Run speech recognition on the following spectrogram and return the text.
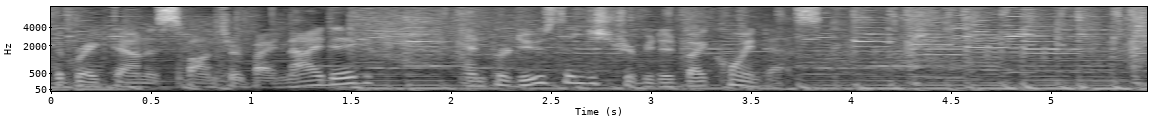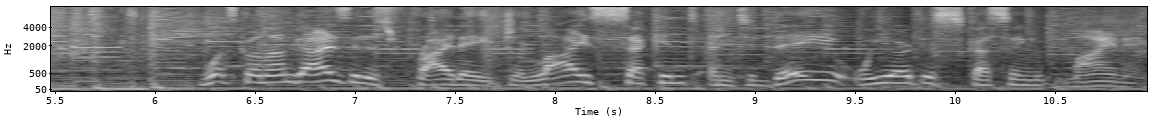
The Breakdown is sponsored by NYDIG and produced and distributed by Coindesk. What's going on, guys? It is Friday, July 2nd, and today we are discussing mining.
